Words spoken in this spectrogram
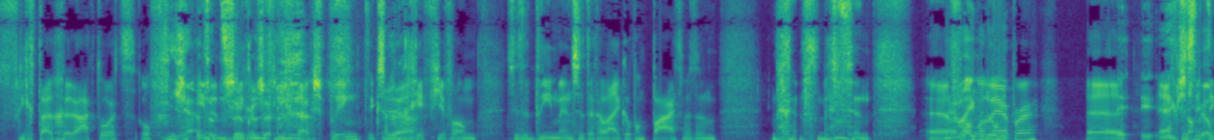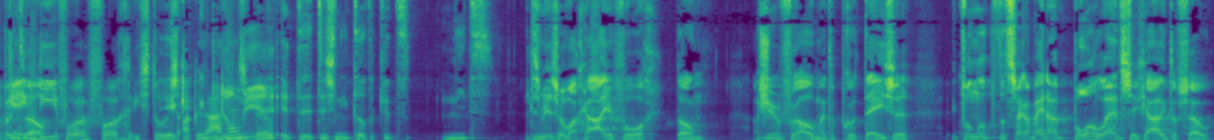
vliegtuig geraakt wordt. Of Ja, in een vliegtuig springt. Ik zag Ja. een gifje van, zitten drie mensen tegelijk op een paard met een, met een maar ik vlammenwerper. Eh, Ik- ik snap dit punt game wel. die je voor, voor historische ik, ik bedoel meer, het, het is niet dat ik het niet... Het is meer zo, waar ga je voor dan? Als je een vrouw met een prothese... Ik vond dat, dat zag er bijna Borderlands zich uit of zo.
